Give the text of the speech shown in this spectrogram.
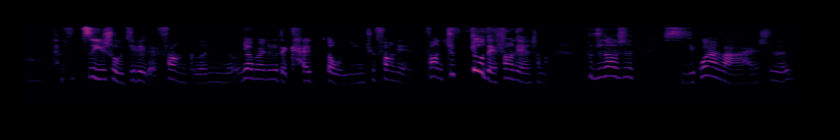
哦，他自己手机里得放歌那种，要不然就得开抖音去放点放，就就得放点什么，不知道是习惯吧，还是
